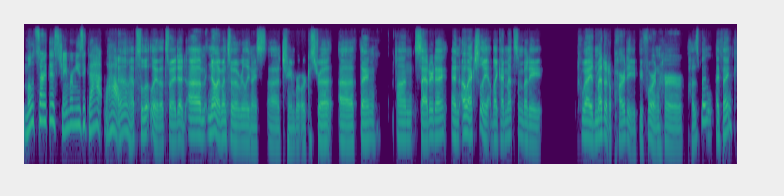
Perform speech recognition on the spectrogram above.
Mozart this, chamber music that. Wow. Oh, absolutely. That's what I did. Um, no, I went to a really nice uh chamber orchestra uh thing on Saturday. And oh, actually, like I met somebody who I had met at a party before, and her husband, I think,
